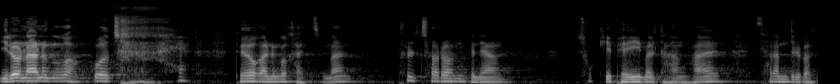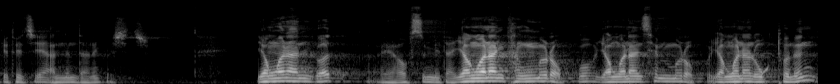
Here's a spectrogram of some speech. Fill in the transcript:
일어나는 것 같고 잘 되어가는 것 같지만 풀처럼 그냥 속히 배임을 당할 사람들밖에 되지 않는다는 것이죠. 영원한 것 예, 없습니다. 영원한 강물 없고 영원한 샘물 없고 영원한 옥토는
